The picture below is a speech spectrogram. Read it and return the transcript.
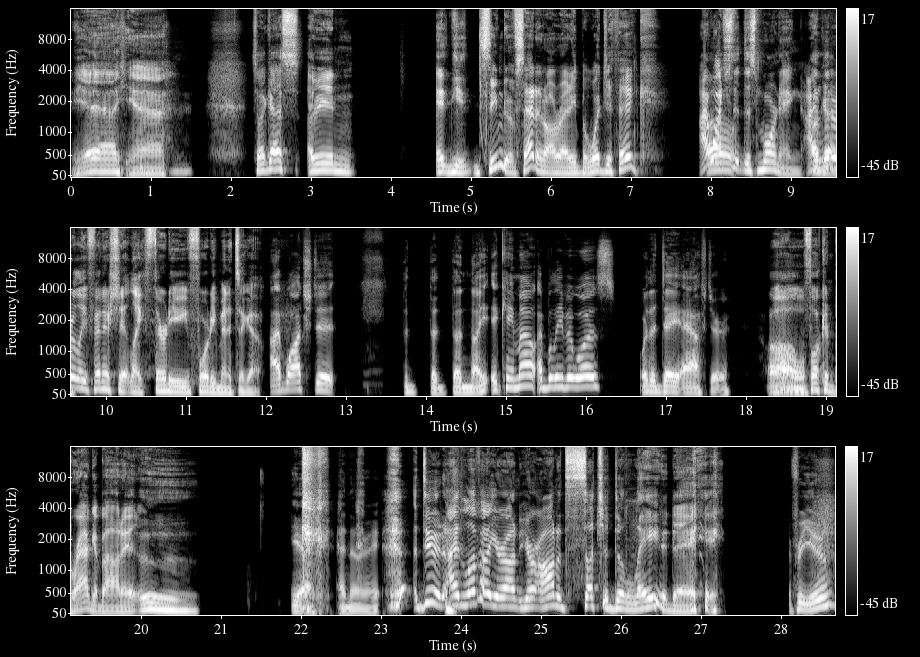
Yeah, yeah. So I guess I mean, it, you seem to have said it already, but what'd you think? I watched Oh, it this morning. I okay. literally finished it like 30, 40 minutes ago. I watched it the the the night it came out, I believe it was, or the day after. oh, Um, fucking brag about it. Ugh. Yeah, I know, right? Dude, I love how you're on you're on such a delay today. For you,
